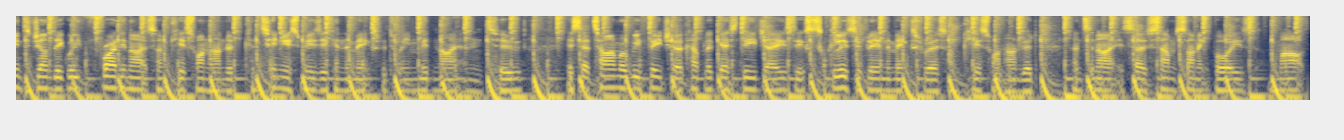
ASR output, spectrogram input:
tuned to John Digweed Friday nights on Kiss 100. Continuous music in the mix between midnight and 2. It's that time where we feature a couple of guest DJs exclusively in the mix for us on Kiss 100. And tonight it's those Sumsonic boys, Mark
